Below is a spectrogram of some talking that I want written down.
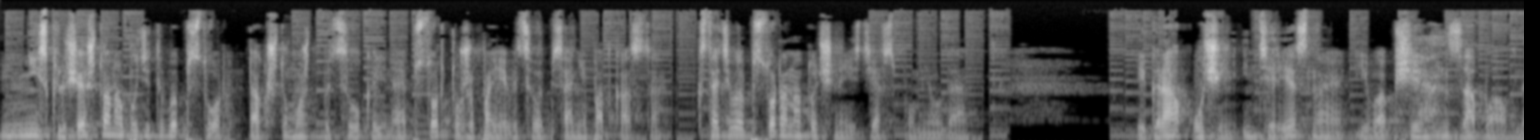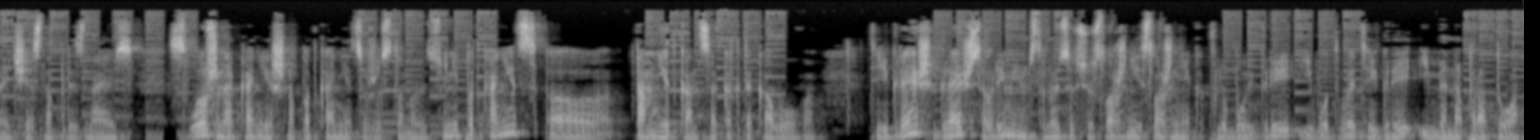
Не исключаю, что она будет и в App Store, так что может быть ссылка и на App Store тоже появится в описании подкаста. Кстати, в App Store она точно есть, я вспомнил, да. Игра очень интересная и вообще забавная, честно признаюсь. Сложная, конечно, под конец уже становится. Но не под конец, э, там нет конца как такового. Ты играешь, играешь, со временем становится все сложнее и сложнее, как в любой игре, и вот в этой игре именно про то.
